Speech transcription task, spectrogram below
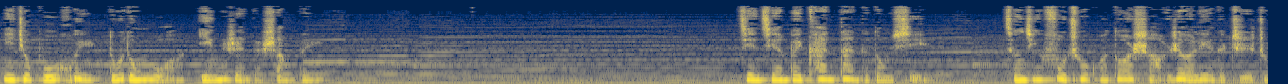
你就不会读懂我隐忍的伤悲。渐渐被看淡的东西，曾经付出过多少热烈的执着，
